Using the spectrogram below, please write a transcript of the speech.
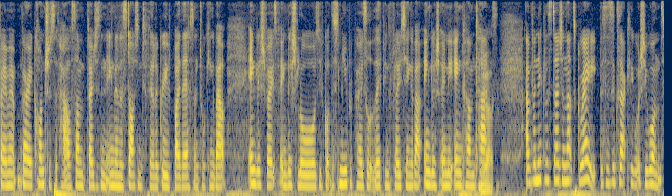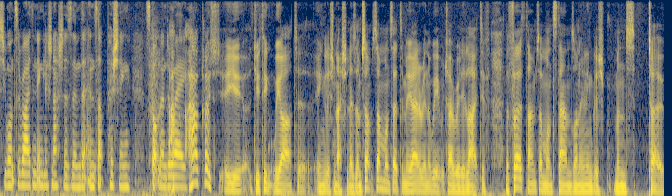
very, very conscious of how some voters in England are starting to feel aggrieved by this, and talking about English votes for English laws. We've got this new proposal that they've been floating about English-only income tax. Yeah. And for Nicola Sturgeon, that's great. This is exactly what she wants. She wants a rise in English nationalism that ends up pushing Scotland away. How, how close are you, do you think we are to English nationalism? Some, someone said to me earlier in the week, which I really liked, if the first time someone stands on an Englishman's toe,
